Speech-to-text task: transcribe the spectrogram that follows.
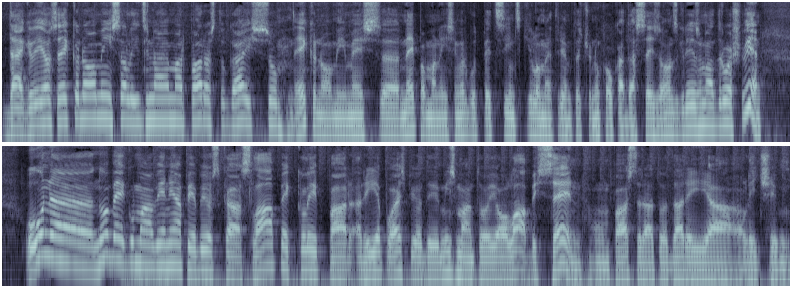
Degvielas ekonomija salīdzinājumā ar parastu gaisu. Ekonomiju mēs uh, nepamanīsim varbūt pēc 100 km, taču nu, kaut kādā sezonas griezumā droši vien. Un uh, nobeigumā vien jāpiebilst, ka slāpekli par riepu aizpildījumu izmanto jau labi sen, un pārsvarā to darīja līdz šim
